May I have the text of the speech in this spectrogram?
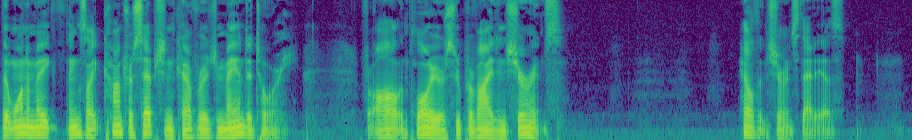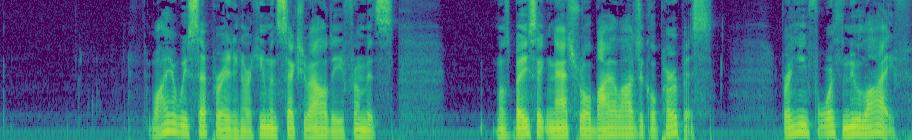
that want to make things like contraception coverage mandatory for all employers who provide insurance. Health insurance, that is. Why are we separating our human sexuality from its most basic natural biological purpose? Bringing forth new life.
